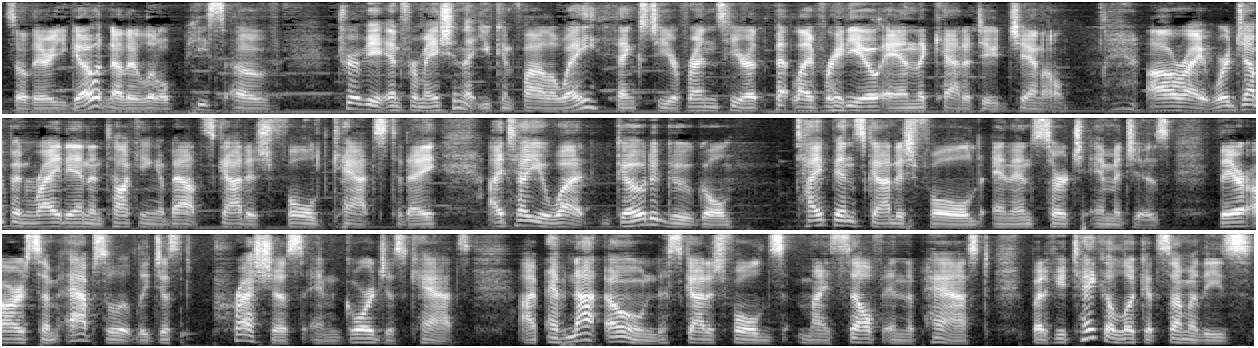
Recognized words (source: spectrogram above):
So there you go, another little piece of trivia information that you can file away thanks to your friends here at Pet Life Radio and the Cattitude channel. All right, we're jumping right in and talking about Scottish fold cats today. I tell you what, go to Google, type in Scottish Fold and then search images. There are some absolutely just precious and gorgeous cats. I have not owned Scottish Folds myself in the past, but if you take a look at some of these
